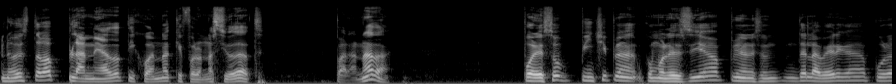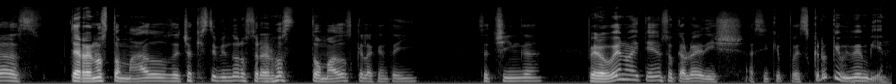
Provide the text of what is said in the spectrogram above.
No estaba planeada Tijuana que fuera una ciudad. Para nada. Por eso, pinche, como les decía, planeación de la verga, puras terrenos tomados. De hecho, aquí estoy viendo los terrenos tomados que la gente ahí se chinga. Pero bueno, ahí tienen su cable de dish. Así que pues creo que viven bien.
